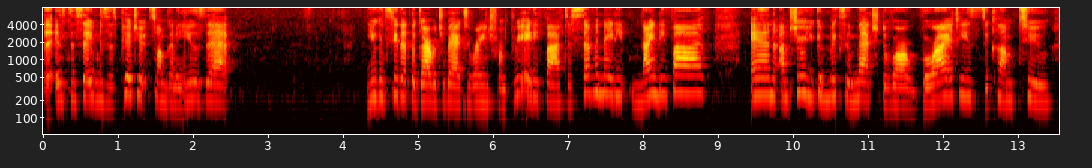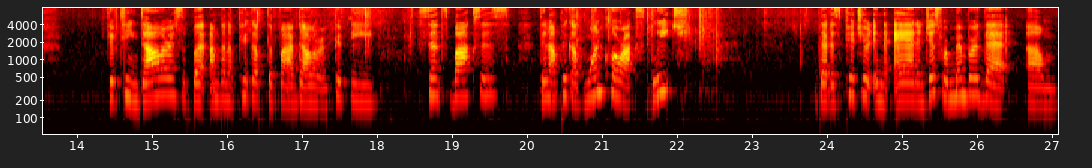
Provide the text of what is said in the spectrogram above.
the instant savings is pictured so I'm going to use that you can see that the garbage bags range from 385 to 780 and I'm sure you can mix and match the varieties to come to $15 but I'm gonna pick up the $5.50 boxes. Then I'll pick up one Clorox bleach that is pictured in the ad. And just remember that um,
